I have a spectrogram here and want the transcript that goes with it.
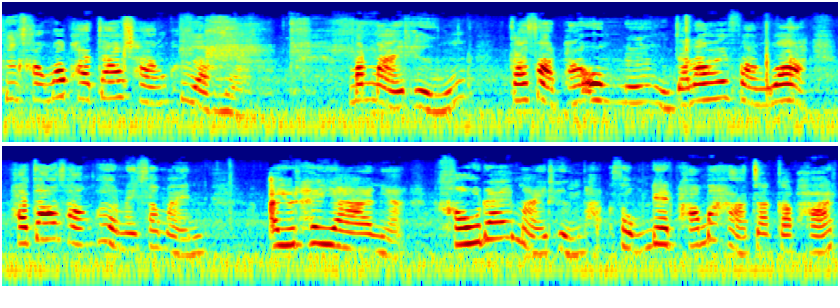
คือคำว่าพระเจ้าช้างเผือกเนี่ยมันหมายถึงกษัตริย์พระองค์หนึ่งจะเล่าให้ฟังว่าพระเจ้าช้างเผือกในสมัย อยุธยาเนี่ยเขาได้หมายถึงสมเด็จพระมหาจักรพรรดิ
